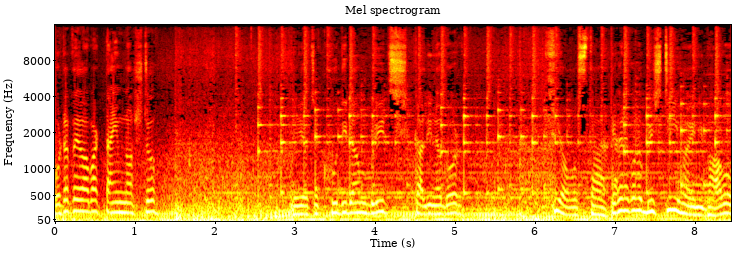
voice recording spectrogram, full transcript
ওটাতেও আবার টাইম নষ্ট। এই হচ্ছে ক্ষুদিরাম ব্রিজ, কালীনগর। কি অবস্থা? এখানে কোনো বৃষ্টিই হয়নি, ভাবো।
